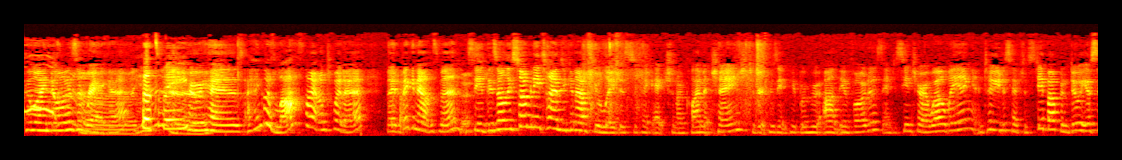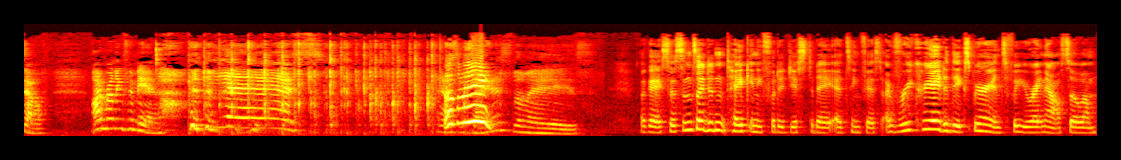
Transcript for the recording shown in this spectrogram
who I know is a ragger. That's me. Who has, I think it was last night on Twitter, made a big announcement, said there's only so many times you can ask your leaders to take action on climate change, to represent people who aren't their voters, and to centre our well-being, until you just have to step up and do it yourself. I'm running for mayor. yes! That's me! Yes, Louise. Okay, so since I didn't take any footage yesterday at Zinefest, I've recreated the experience for you right now. So um,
